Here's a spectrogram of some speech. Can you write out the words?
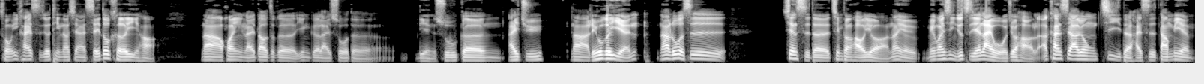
从一开始就听到现在，谁都可以哈。那欢迎来到这个燕哥来说的脸书跟 IG，那留个言。那如果是现实的亲朋好友啊，那也没关系，你就直接赖我就好了啊。看是要用寄的还是当面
